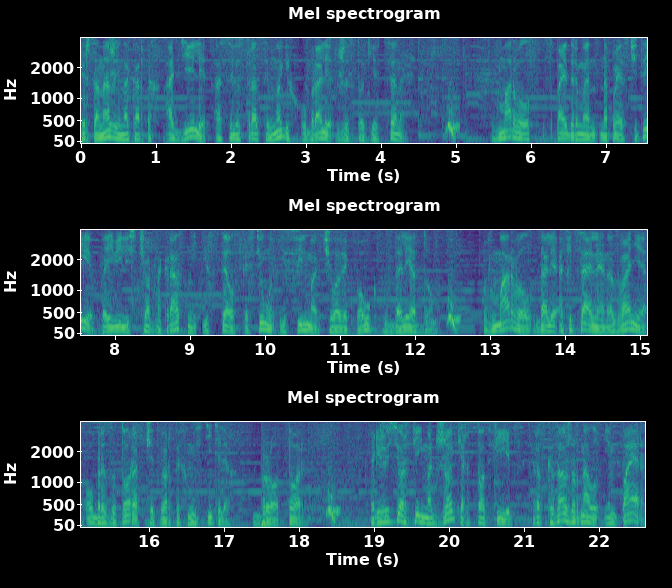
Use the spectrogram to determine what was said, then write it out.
Персонажей на картах одели, а с иллюстраций многих убрали жестокие сцены. В Marvel's Spider-Man на PS4 появились черно-красный и стелс-костюмы из фильма «Человек-паук. Вдали от дома». В Marvel дали официальное название образу Тора в четвертых «Мстителях» — Бро Тор. Режиссер фильма «Джокер» Тодд Филлипс рассказал журналу Empire,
